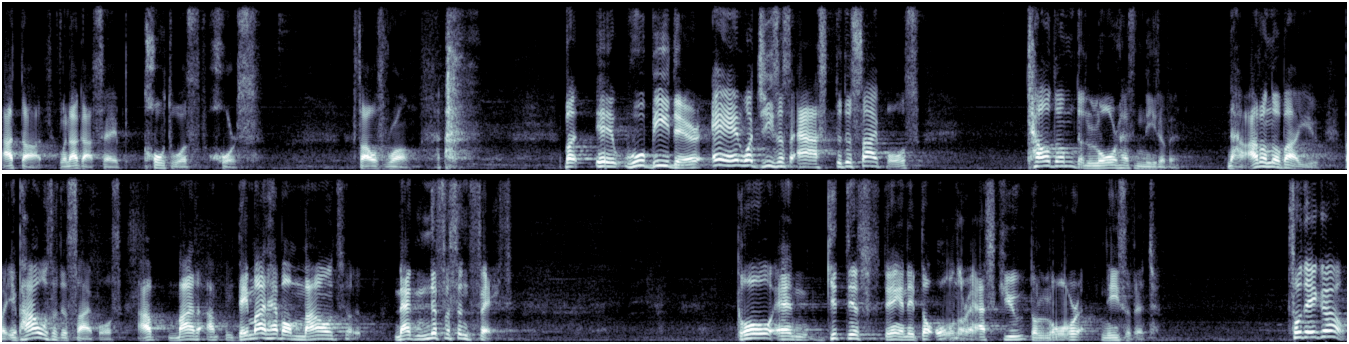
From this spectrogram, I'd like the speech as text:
I thought when I got saved, colt was horse. So I was wrong. but it will be there. And what Jesus asked the disciples tell them the Lord has need of it. Now, I don't know about you, but if I was the disciples, I might, I, they might have a mount, magnificent faith. Go and get this thing, and if the owner asks you, the Lord needs of it. So they go.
